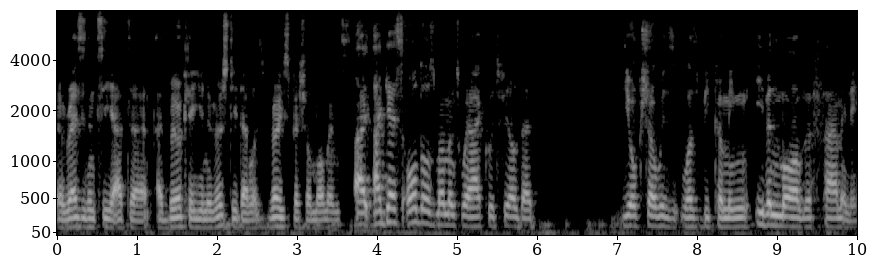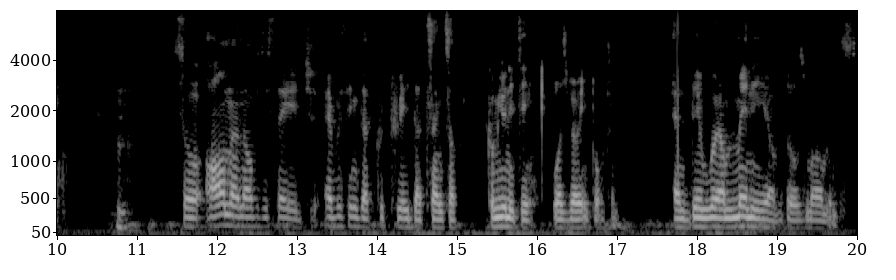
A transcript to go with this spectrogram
a residency at uh, at Berkeley University. That was very special moments. I, I, guess all those moments where I could feel that the orchestra was was becoming even more of a family. Hmm. So on and off the stage, everything that could create that sense of community was very important. And there were many of those moments.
